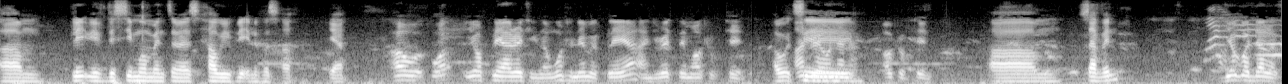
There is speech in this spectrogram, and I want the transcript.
um, played with the same momentum as how we played in the first half. Yeah. How what your player ratings? I want to name a player and you rate them out of ten. I would Andre say Onana, out of 10. um seven, Diogo Dalot,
